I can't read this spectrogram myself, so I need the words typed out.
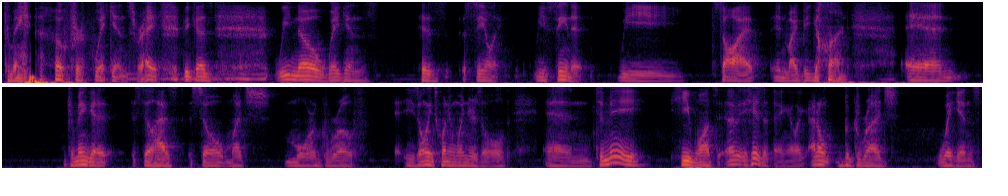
Kuminga over Wiggins, right? Because we know Wiggins his ceiling. We've seen it. We saw it. It might be gone. And Kuminga still has so much more growth. He's only 21 years old, and to me, he wants. I mean, here's the thing: like, I don't begrudge Wiggins,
